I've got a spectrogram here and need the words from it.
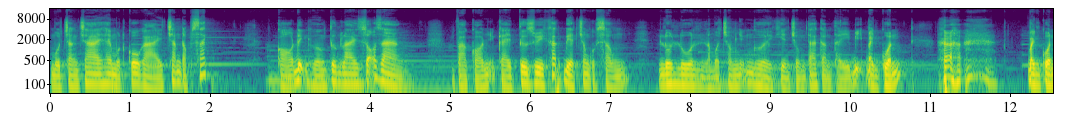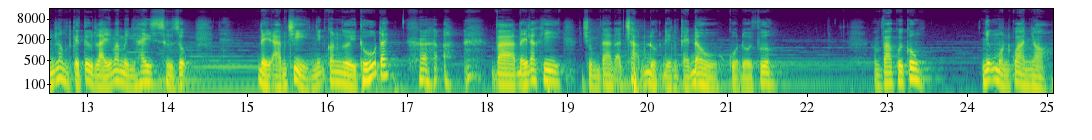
Một chàng trai hay một cô gái chăm đọc sách có định hướng tương lai rõ ràng và có những cái tư duy khác biệt trong cuộc sống, luôn luôn là một trong những người khiến chúng ta cảm thấy bị bánh cuốn. Bánh cuốn là một cái từ lấy mà mình hay sử dụng để ám chỉ những con người thu hút đấy. Và đấy là khi chúng ta đã chạm được đến cái đầu của đối phương. Và cuối cùng, những món quà nhỏ,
